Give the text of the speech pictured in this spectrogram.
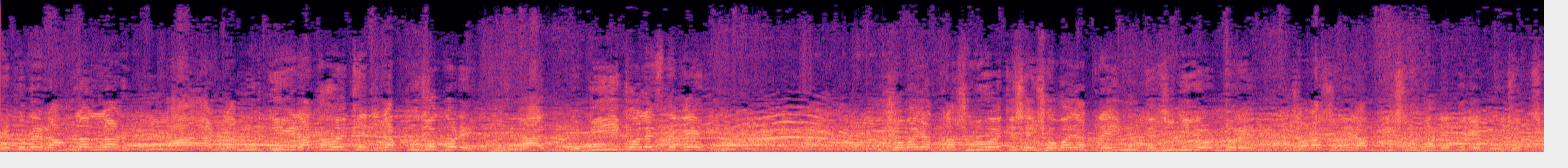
ভেতরে রামলাল্লার একটা মূর্তি রাখা হয়েছে যেটা পুজো করে বি কলেজ থেকে শোভাযাত্রা শুরু হয়েছে। সেই শোভাযাত্রা এই মুহূর্তে জিটি রোড ধরে সরাসরি রামকৃষ্ণ ঘাটের দিকে পৌঁছচ্ছে।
